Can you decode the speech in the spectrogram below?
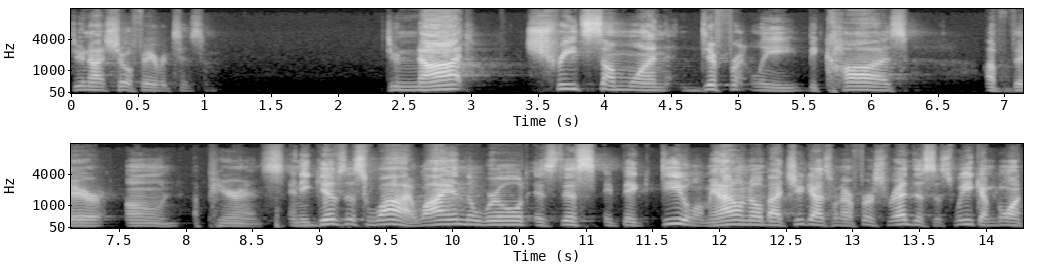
do not show favoritism. Do not treat someone differently because of their own appearance. And he gives us why. Why in the world is this a big deal? I mean, I don't know about you guys. When I first read this this week, I'm going,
